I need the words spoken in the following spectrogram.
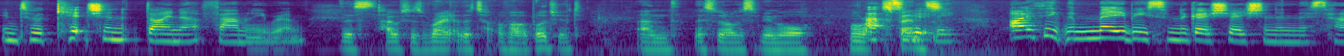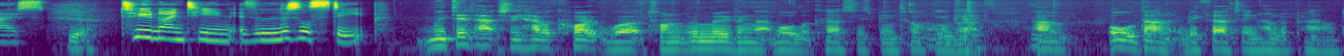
into a kitchen, diner, family room. This house is right at the top of our budget, and this would obviously be more more Absolutely. expense. I think there may be some negotiation in this house. Yeah. 219 is a little steep. We did actually have a quote worked on removing that wall that Kirstie's been talking Okay. about. Um, all done, it would be £1,300.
